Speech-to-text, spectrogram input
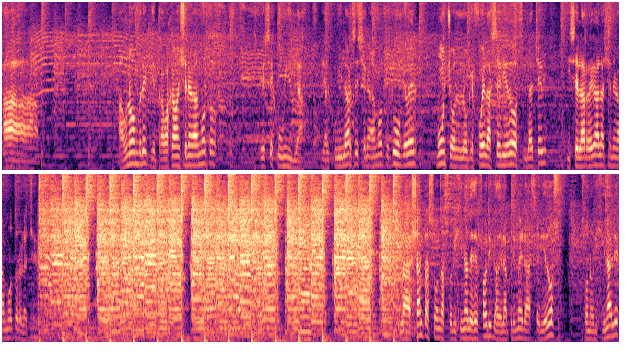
a, a un hombre que trabajaba en General Motors, que se jubila. Y al jubilarse General Motors tuvo que ver mucho en lo que fue la Serie 2 y la Chevy y se la regala General Motors a la Chevy. Las llantas son las originales de fábrica de la primera Serie 2, son originales,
